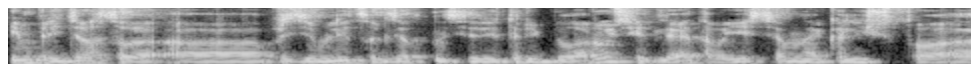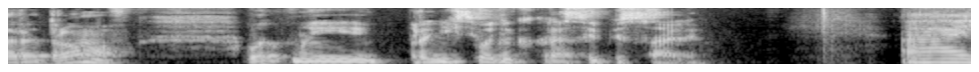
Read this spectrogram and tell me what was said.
им придется э, приземлиться где-то на территории Беларуси. Для этого есть ценное количество аэродромов. Вот мы про них сегодня как раз и писали. А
